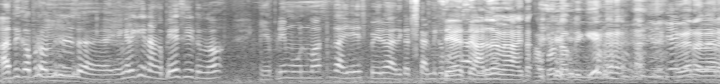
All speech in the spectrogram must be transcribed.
அதுக்கப்புறம் வந்து எங்களுக்கே நாங்க பேசிட்டு இருந்தோம். எப்படி மூணு மாசத்துல ஐஏஎஸ் போயிடும் அதுக்கடுத்து கண்டுக்க சரி சரி. அடுத்த வேற அப்புறம் டாபிக் வேற வேற.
